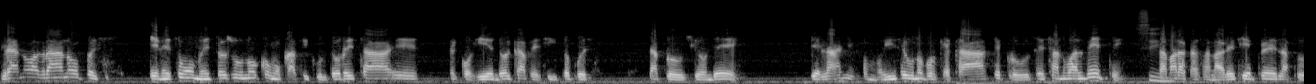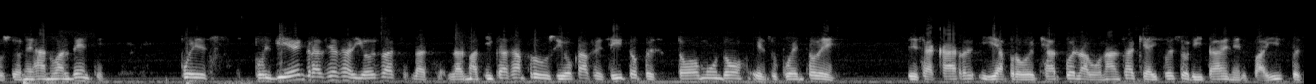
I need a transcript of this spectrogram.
grano a grano, pues en estos momentos uno como caficultor está eh, recogiendo el cafecito, pues la producción de del año, como dice uno, porque acá se produce es anualmente. Sí. Cámara Casanare siempre la producción es anualmente. Pues pues bien, gracias a Dios las, las, las maticas han producido cafecito, pues todo el mundo en su cuento de, de sacar y aprovechar pues la bonanza que hay pues ahorita en el país, pues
